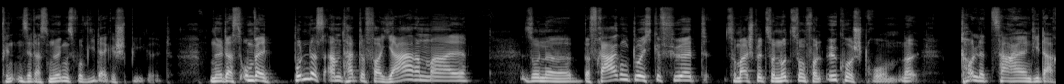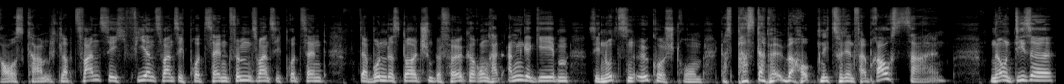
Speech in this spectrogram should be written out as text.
finden Sie das nirgendwo wiedergespiegelt. Das Umweltbundesamt hatte vor Jahren mal so eine Befragung durchgeführt, zum Beispiel zur Nutzung von Ökostrom tolle Zahlen, die da rauskamen. Ich glaube, 20, 24 Prozent, 25 Prozent der bundesdeutschen Bevölkerung hat angegeben, sie nutzen Ökostrom. Das passt aber überhaupt nicht zu den Verbrauchszahlen. Ne, und diese,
